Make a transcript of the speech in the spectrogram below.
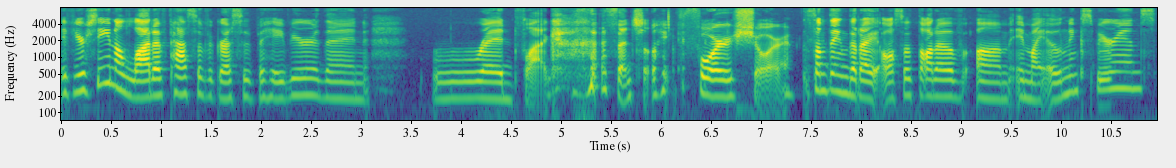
If you're seeing a lot of passive aggressive behavior, then red flag essentially. for sure Something that I also thought of um, in my own experience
